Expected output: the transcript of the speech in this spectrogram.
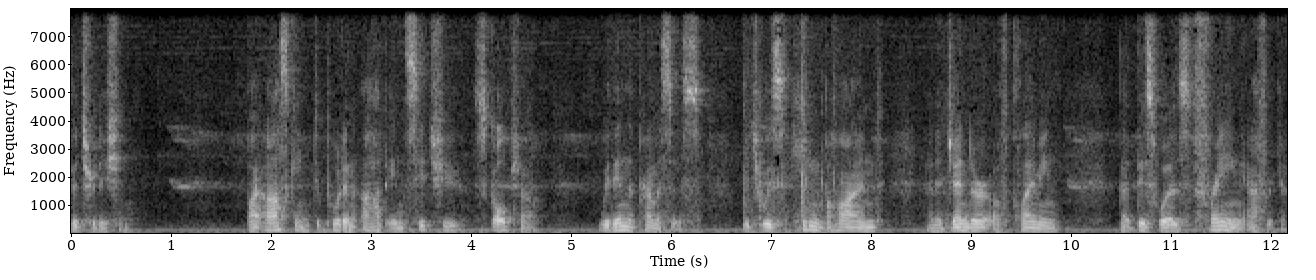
the tradition by asking to put an art in situ sculpture within the premises, which was hidden behind an agenda of claiming that this was freeing Africa.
